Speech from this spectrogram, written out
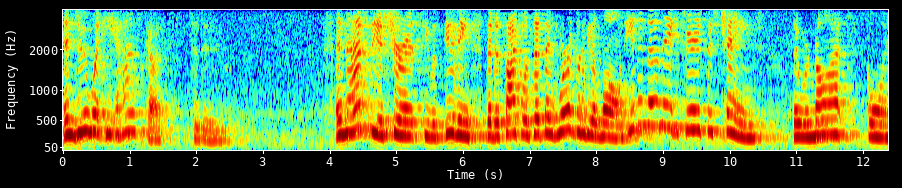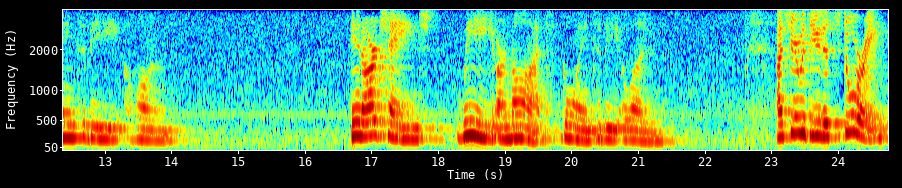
and do what he asks us to do. And that's the assurance he was giving the disciples that they weren't going to be alone. Even though they experienced this change, they were not going to be alone. In our change, we are not going to be alone. I share with you this story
